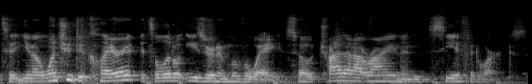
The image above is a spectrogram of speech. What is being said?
to you know once you declare it it's a little easier to move away. So try that out ryan and see if it works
